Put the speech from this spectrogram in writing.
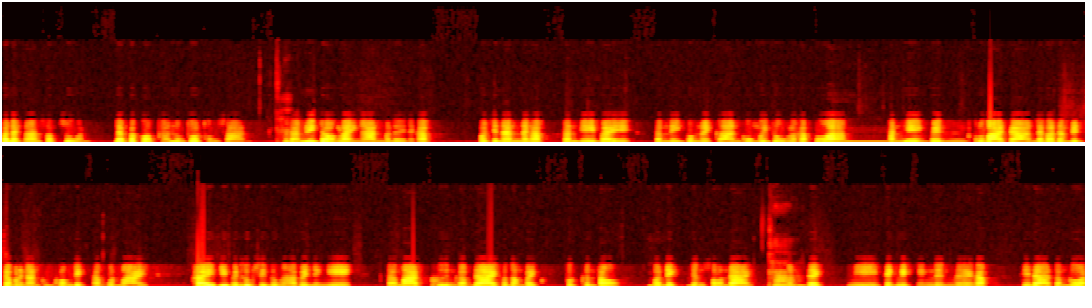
พนักงานสอบสวน และประกอบการลงโทษของศาลค่ะศาลพินิจจะออกรายงานมาเลยนะครับ เพราะฉะนั้นนะครับ ท่านที่ไปตำหนิผู้อำนวยการคงไม่ถูกหรอกครับ เพราะว่าอืมท่านเองเป็นครูบาอาจารย์ แล้วก็ท่านเป็นเจ้าพนักงานคุ้มครองเด็กตามกฎหมาย ใครที่เป็นลูกศิษย์ลูกหาเป็นอย่างนี้ สามารถคืนกลับได้ก็ต้องไปฝึกกันต่อ เพราะเด็กยังสอนได้ค่ะเหมือนเด็กมีเทคนิคอย่างหนึ่งนะครับ ที่ด่าตำรวจ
